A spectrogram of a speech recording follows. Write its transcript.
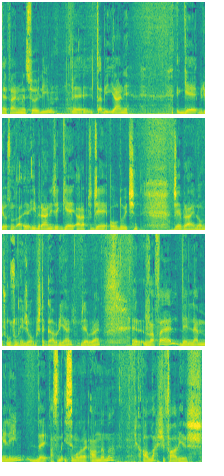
Efendime söyleyeyim. E, tabii yani G biliyorsunuz e, İbranice G, Arapça C olduğu için Cebrail olmuş. Uzun hece olmuş da Gabriel, Cebrail. E, Rafael denilen meleğin de aslında isim olarak anlamı Allah şifa verir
